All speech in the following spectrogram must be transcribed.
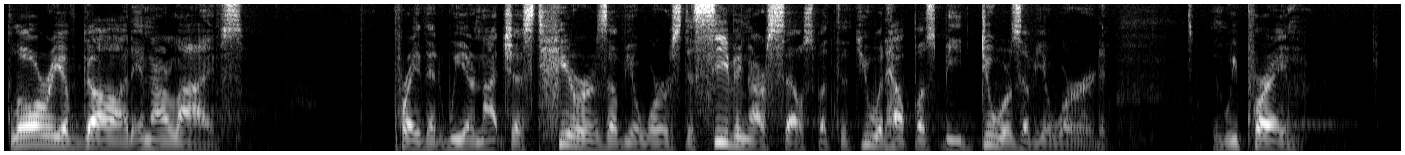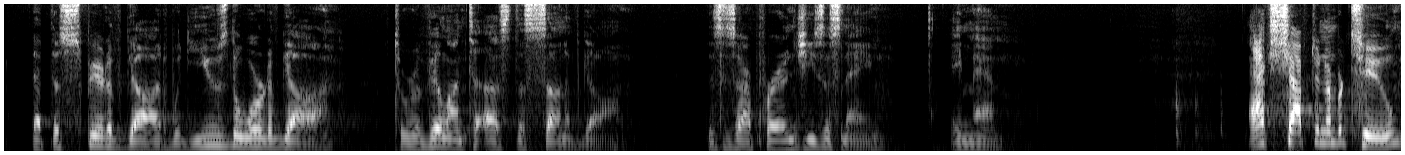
glory of God in our lives. Pray that we are not just hearers of your words, deceiving ourselves, but that you would help us be doers of your word. And we pray that the Spirit of God would use the word of God to reveal unto us the Son of God. This is our prayer in Jesus' name. Amen. Acts chapter number 2,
